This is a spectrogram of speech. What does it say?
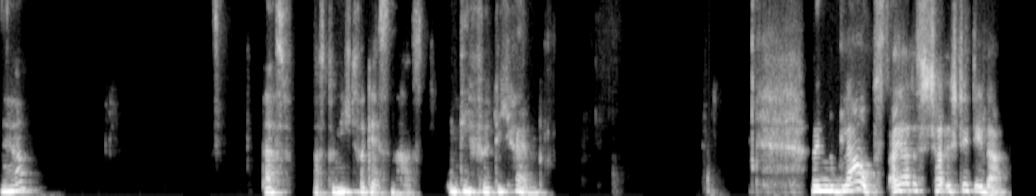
Ja? Das, was du nicht vergessen hast. Und die führt dich heim. Wenn du glaubst, ah ja, das steht eh da.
